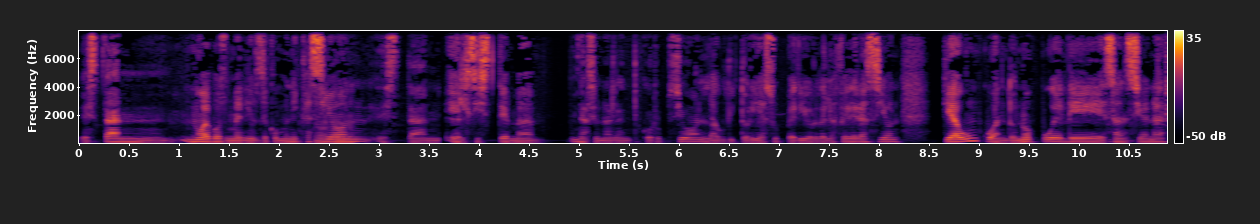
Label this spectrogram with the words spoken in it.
están nuevos medios de comunicación, están el sistema nacional anticorrupción, la auditoría superior de la Federación, que aun cuando no puede sancionar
